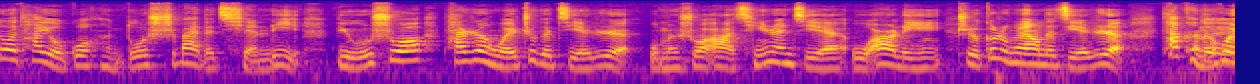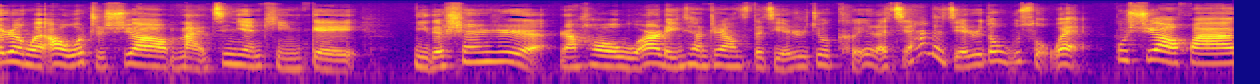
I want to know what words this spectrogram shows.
因为他有过很多失败的潜力。比如说，他认为这个节日，我们说啊，情人节、五二零是各种各样的节日，他可能会认为啊，我只需要买纪念品给。你的生日，然后五二零像这样子的节日就可以了，其他的节日都无所谓，不需要花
